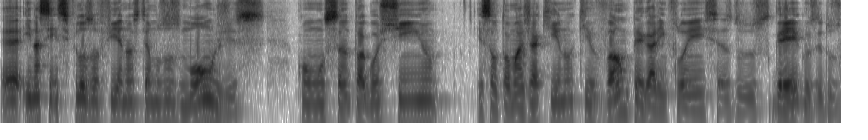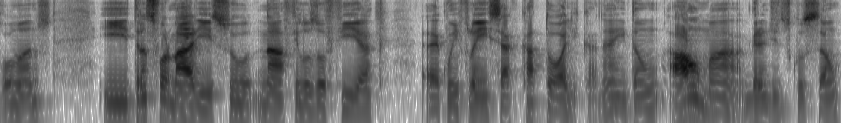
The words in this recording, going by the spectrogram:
É, e na ciência e filosofia nós temos os monges, com o Santo Agostinho e São Tomás de Aquino, que vão pegar influências dos gregos e dos romanos e transformar isso na filosofia é, com influência católica. Né? Então há uma grande discussão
